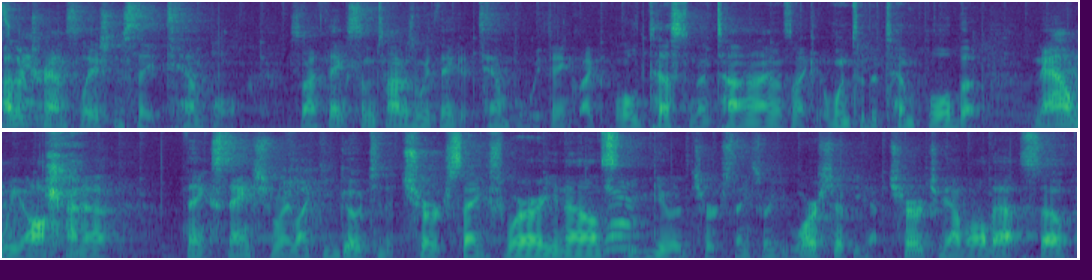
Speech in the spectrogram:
other good. translations say temple. So I think sometimes we think of temple, we think like Old Testament times, like I went to the temple, but now we all kind of think sanctuary, like you go to the church sanctuary, you know, so Yeah. you go to the church sanctuary, you worship, you have church, you have all that. So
